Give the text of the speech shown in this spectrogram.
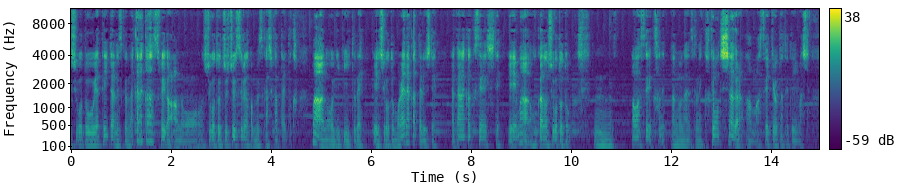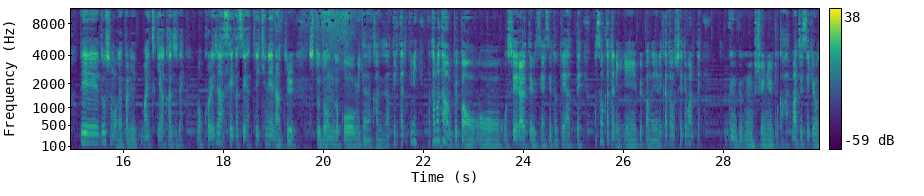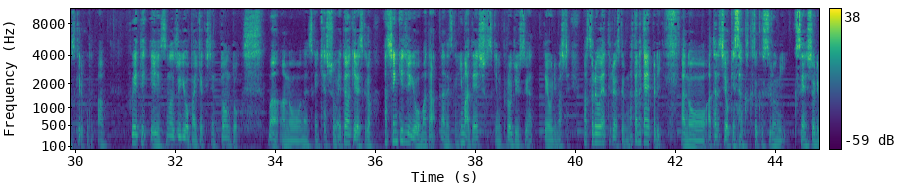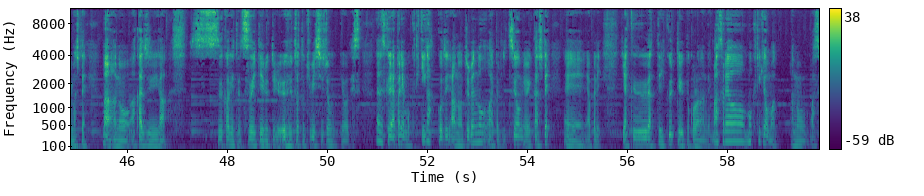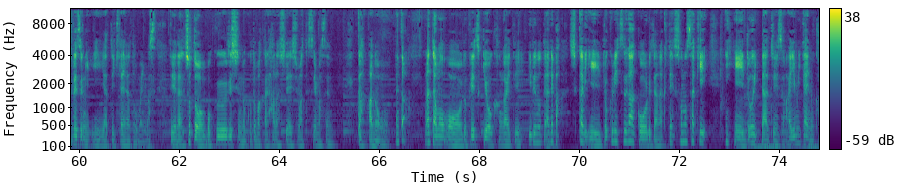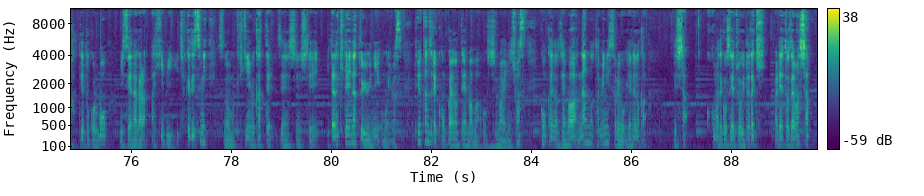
仕事をやっていたんですけど、なかなかそれが、あの、仕事を受注するのが難しかったりとか、まあ、あの、リピートで、え仕事もらえなかったりして、なかなか苦戦して、えー、まあ、他の仕事と、うん、合わせ、かね、あの、なんですかね、掛け持ちしながら、あまあ、生計を立てていました。で、どうしてもやっぱり毎月赤字で、もうこれじゃ生活やっていけねえなという、ちょっとどん底みたいな感じになってきたときに、たまたま物販を教えられている先生と出会って、その方に物販のやり方を教えてもらって、ぐんぐん収入とか、まあ実績をつけることが、増えて、えー、その事業を売却して、ドンと、まあ、あの、なんですかね、キャッシュを得たわけですけど、まあ、新規事業をまた、なんですかね、今、電子書籍のプロデュースやっておりまして、まあ、それをやってるんですけど、なかなかやっぱり、あの、新しいお客さん獲得するのに苦戦しておりまして、まあ、あの、赤字が数ヶ月続いているという、ちょっと厳しい状況です。なんですけど、やっぱり目的がご自、あの、自分の、やっぱり強みを活かして、えー、やっぱり役立っていくっていうところなんで、まあ、それを目的を、まあの、忘れずにやっていきたいなと思います。で、なんかちょっと僕自身のことばっかり話してしまってすいませんが、あの、なんか、あなたも独立起業を考えているのであれば、しっかり独立がゴールではなくて、その先にどういった人生を歩みたいのかっていうところも見据えながら、日々着実にその目的に向かって前進していただきたいなというふうに思います。という感じで今回のテーマはおしまいにします。今回のテーマは何のためにそれをやるのかでした。ここまでご清聴いただき、ありがとうございました。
